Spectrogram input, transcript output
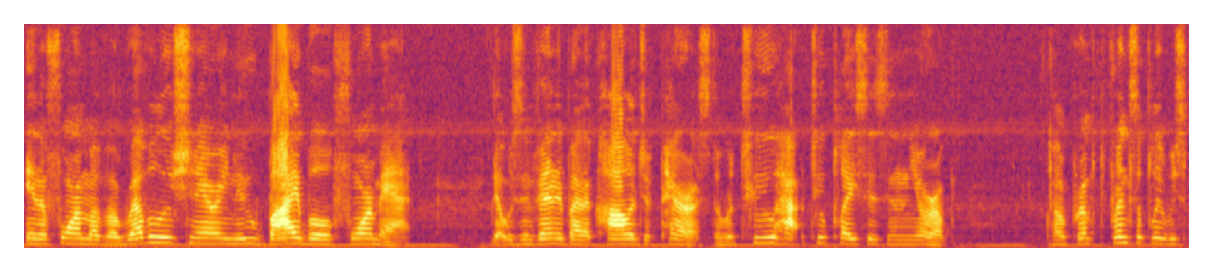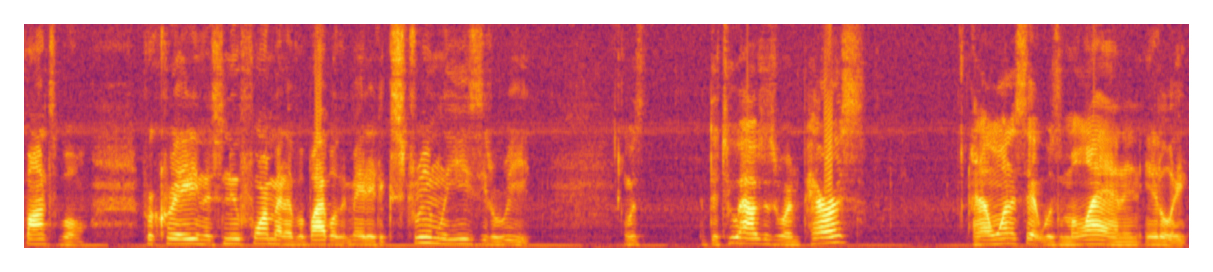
in the form of a revolutionary new Bible format that was invented by the College of Paris. There were two, two places in Europe that were principally responsible for creating this new format of a Bible that made it extremely easy to read. It was the two houses were in Paris, and I want to say it was Milan in Italy.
